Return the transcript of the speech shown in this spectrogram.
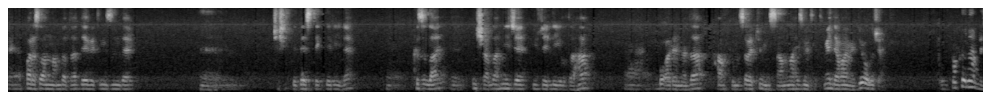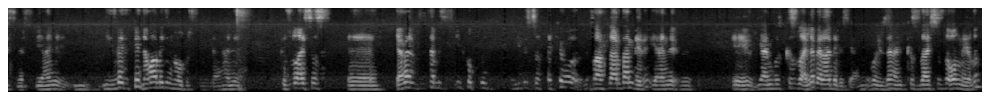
E, parasal anlamda da devletimizin de e, çeşitli destekleriyle Kızılay inşallah nice 150 yıl daha bu arenada halkımıza ve tüm insanlığa hizmet etmeye devam ediyor olacak çok önemlisiniz. Yani hizmet etmeye devam edin ne olursunuz. Yani hani Kızılay'sız e, ya ben tabii biz ilkokul 7 sınıftaki o zarflardan beri yani e, yani bu Kızılay'la beraberiz yani. O yüzden hani Kızılay'sız da olmayalım.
